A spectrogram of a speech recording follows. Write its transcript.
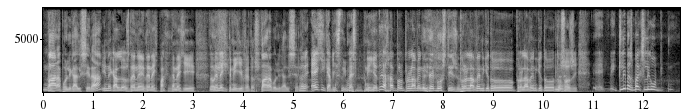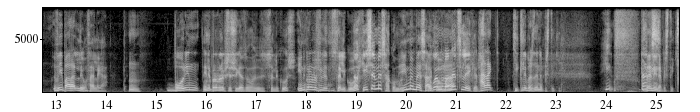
Ναι. Πάρα πολύ καλή σειρά. Είναι καλός. Δεν, ε- δεν έχει πάθει. Δεν έχει, Όχι. δεν έχει πνιγεί φέτος. Πάρα πολύ καλή σειρά. Έχει κάποιες στιγμές που πνίγεται, αλλά προ- προλαβαίνει, Δεν κοστίζουν. προλαβαίνει και το, προλαβαίνει και το, το Ναι. σώζει. Ε, οι Clippers Bucks λίγο δει παράλληλο, θα έλεγα. Μμ. Μπορεί. Είναι η πρόβλεψή σου για το, τους τελικούς. Είναι η πρόβλεψη για τους τελικούς. Όχι, είσαι μέσα ακόμα. Είμαι μέσα Εγώ ακόμα. ήμουν Nets Lakers. Αλλά και οι Clippers δεν είναι πιστικοί. Ε, εντάξει. Δεν είναι πιστικοί.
